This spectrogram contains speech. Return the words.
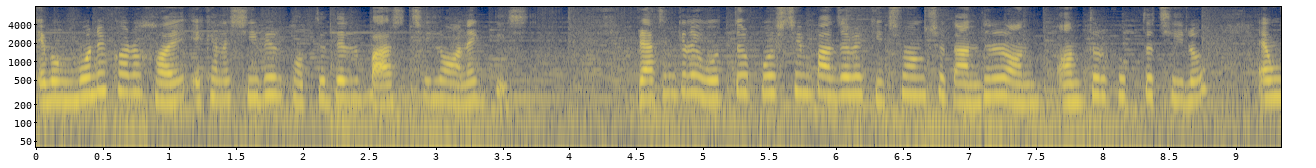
এবং মনে করা হয় এখানে শিবের ভক্তদের বাস ছিল অনেক বেশি। প্রাচীনকালে উত্তর পশ্চিম পাঞ্জাবের কিছু অংশ গান্ধারের অন্তর্ভুক্ত ছিল এবং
